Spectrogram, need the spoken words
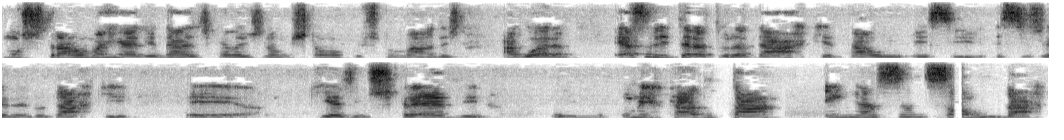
mostrar uma realidade que elas não estão acostumadas. Agora, essa literatura dark, tal, esse, esse gênero dark é, que a gente escreve, o, o mercado está em ascensão dark.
